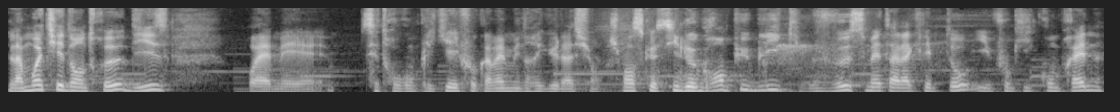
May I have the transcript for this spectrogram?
la moitié d'entre eux disent Ouais, mais c'est trop compliqué, il faut quand même une régulation. Je pense que si le grand public veut se mettre à la crypto, il faut qu'il comprenne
